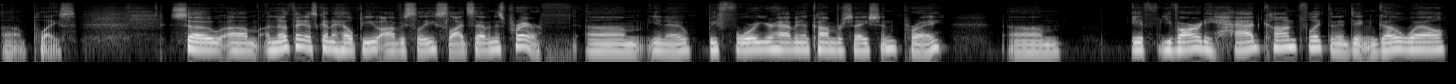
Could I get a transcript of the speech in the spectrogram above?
uh, place. So, um, another thing that's going to help you, obviously, slide seven is prayer. Um, you know, before you're having a conversation, pray. Um, if you've already had conflict and it didn't go well,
